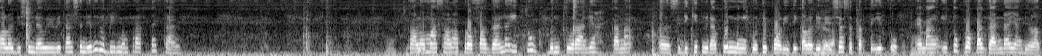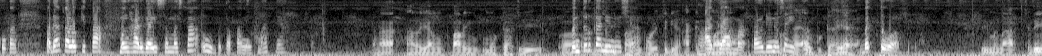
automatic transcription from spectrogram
kalau di Sunda Wiwitan sendiri lebih mempraktekkan Jadi, kalau masalah propaganda itu benturannya karena eh, sedikit tidak pun mengikuti politik kalau di Ya. Indonesia seperti itu emang itu propaganda yang dilakukan padahal kalau kita menghargai semesta uh betapa nikmatnya karena hal yang paling mudah di uh, Benturkan Indonesia. bahan politik ya agama. Agama. Kalau di Indonesia itu. budaya ya. betul Jadi menarik. Jadi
